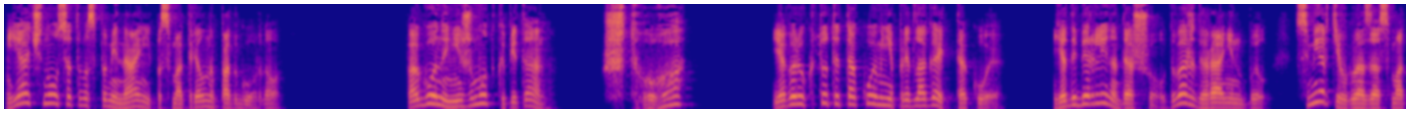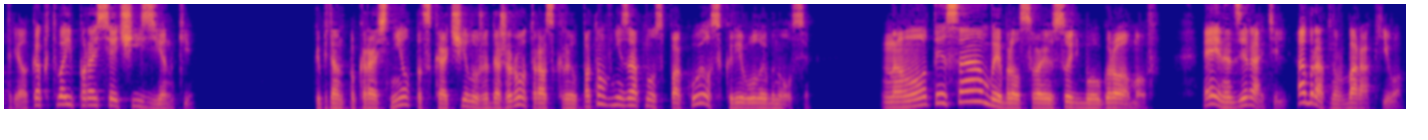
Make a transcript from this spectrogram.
Я очнулся от воспоминаний, посмотрел на Подгорного. «Погоны не жмут, капитан». «Что?» Я говорю, кто ты такой мне предлагать такое? Я до Берлина дошел, дважды ранен был, смерти в глаза смотрел, как в твои поросячьи зенки. Капитан покраснел, подскочил, уже даже рот раскрыл, потом внезапно успокоился, криво улыбнулся. «Ну, ты сам выбрал свою судьбу, Громов. Эй, надзиратель, обратно в барак его».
